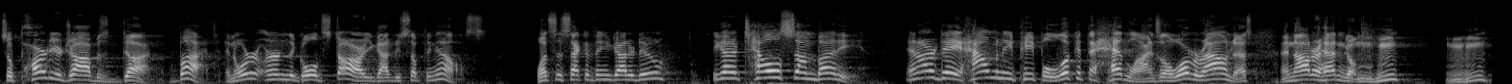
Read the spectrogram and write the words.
So part of your job is done. But in order to earn the gold star, you got to do something else. What's the second thing you got to do? You got to tell somebody. In our day, how many people look at the headlines and the world around us and nod our head and go, mm hmm, mm hmm?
